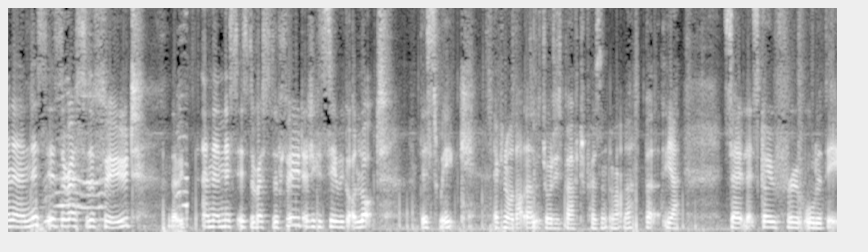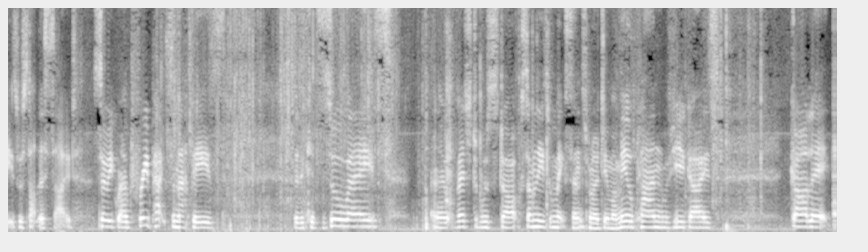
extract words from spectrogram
And then this is the rest of the food. And then this is the rest of the food. As you can see, we got a lot this week. Ignore that, that was Georgie's birthday present, the rattler. But yeah. So let's go through all of these. We'll start this side. So we grabbed three packs of nappies for the kids as always. And got vegetable stock. Some of these will make sense when I do my meal plan with you guys. Garlic.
